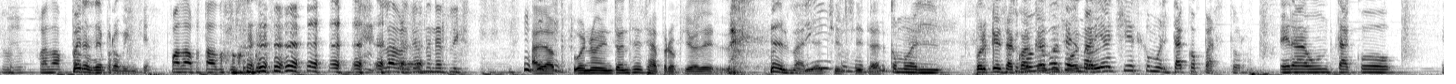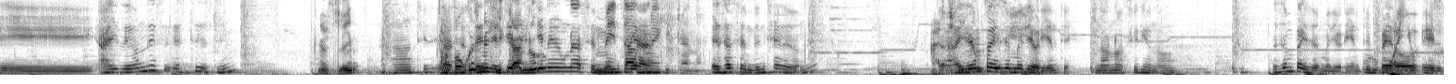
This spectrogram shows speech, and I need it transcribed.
Fue, fue adaptado. Pero es de provincia. Fue adaptado. es la versión de Netflix. Bueno, entonces se apropió del, del mariachi Sí, como, como el. Porque sacó Supongamos el fotos. mariachi es como el taco pastor. Era un taco. Eh, ay, ¿de dónde es este Slim? Slim. Ajá, tiene, ¿Tampoco es mexicano? Tiene, tiene una ascendencia. Mitad mexicana. ¿Es ascendencia de dónde? Ah, Ay, de un país de sí. Medio Oriente. No, no, Sirio no. Es un país de Medio Oriente, Uruguayo. pero el,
